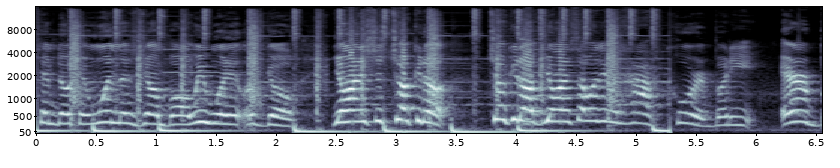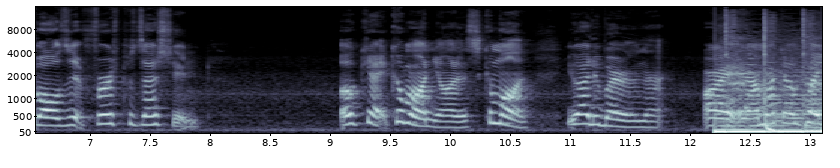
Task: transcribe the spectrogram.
Tim Duncan win this jump ball. We win it. Let's go. Giannis, just chuck it up. Chuck it up, Giannis. That wasn't even half court, but he airballs it first possession. Okay, come on, Giannis. Come on. You gotta do better than that. Alright, and I'm not gonna play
